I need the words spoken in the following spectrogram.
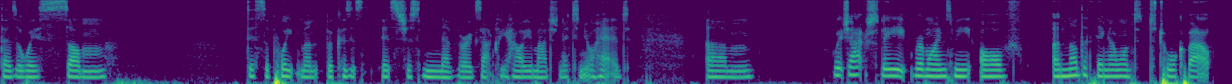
there's always some disappointment because it's it's just never exactly how you imagine it in your head. Um, which actually reminds me of another thing I wanted to talk about,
